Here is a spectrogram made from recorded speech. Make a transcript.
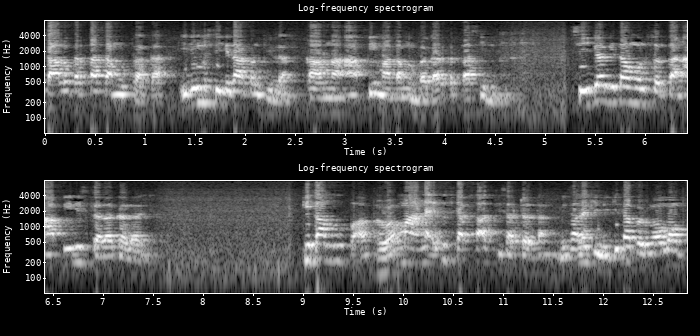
Kalau kertas kamu bakar, ini mesti kita akan bilang karena api maka membakar kertas ini. Sehingga kita mengunsurkan api ini segala-galanya. Kita lupa bahwa mana itu setiap saat bisa datang. Misalnya gini, kita baru ngomong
